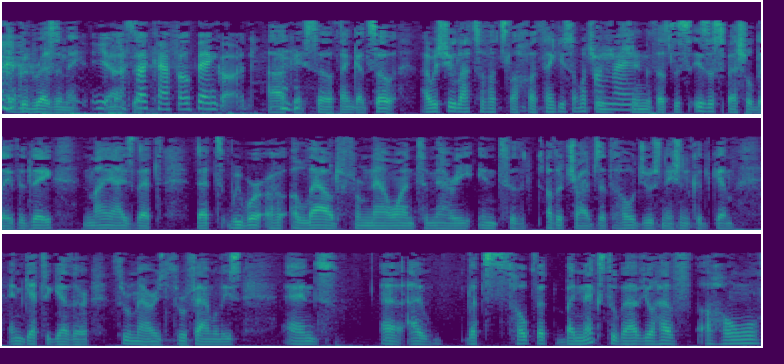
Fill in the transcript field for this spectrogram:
a good resume. Yeah, back so couple, thank God. Okay, so thank God. So I wish you lots of atzlacha. Thank you so much for Amen. sharing with us. This is a special day, the day in my eyes that that we were uh, allowed from now on to marry into the other tribes, that the whole Jewish nation could come and get together through marriage, through families, and uh, I. Let's hope that by next Tu B'Av you'll have a whole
